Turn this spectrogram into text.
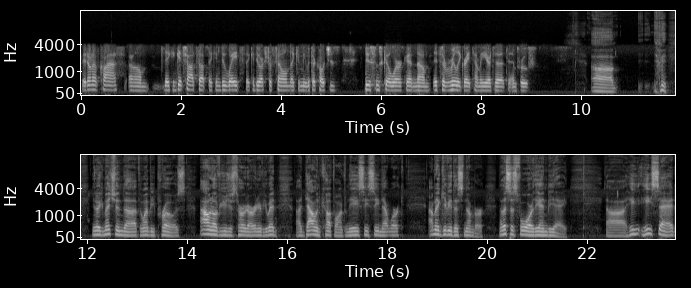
they don't have class. Um, they can get shots up, they can do weights, they can do extra film, they can meet with their coaches, do some skill work, and um, it's a really great time of year to to improve. Uh, you know, you mentioned uh, to be pros. I don't know if you just heard our interview. We had uh, Dalen Cuff on from the ACC network. I'm going to give you this number. Now, this is for the NBA. Uh, he he said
